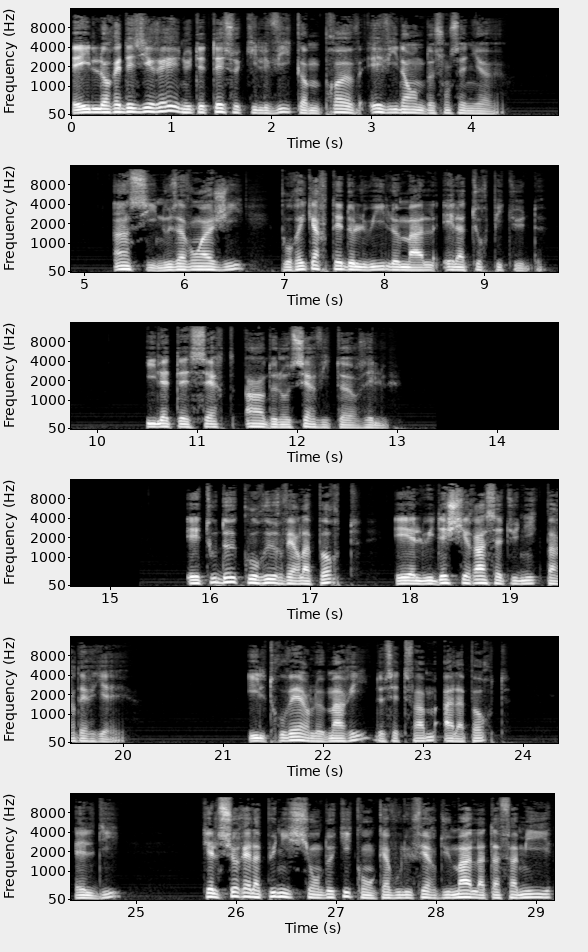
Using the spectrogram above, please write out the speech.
Et il l'aurait désiré n'eût été ce qu'il vit comme preuve évidente de son Seigneur. Ainsi nous avons agi pour écarter de lui le mal et la turpitude. Il était certes un de nos serviteurs élus. Et tous deux coururent vers la porte, et elle lui déchira sa tunique par derrière. Ils trouvèrent le mari de cette femme à la porte. Elle dit Quelle serait la punition de quiconque a voulu faire du mal à ta famille,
